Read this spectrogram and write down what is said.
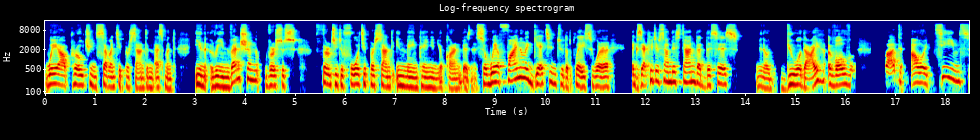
We are approaching 70% investment in reinvention versus 30 to 40% in maintaining your current business. So we are finally getting to the place where executives understand that this is, you know, do or die, evolve but our teams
